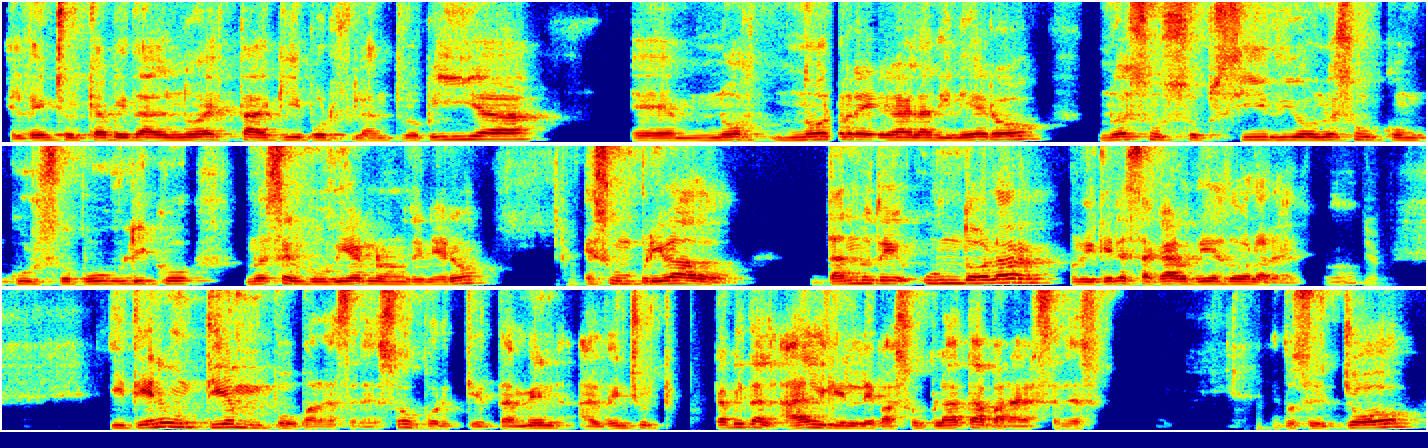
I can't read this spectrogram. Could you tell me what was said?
El venture capital no está aquí por filantropía, eh, no, no regala dinero, no es un subsidio, no es un concurso público, no es el gobierno no dinero, es un privado dándote un dólar porque quieres sacar 10 dólares. Y tiene un tiempo para hacer eso, porque también al Venture Capital alguien le pasó plata para hacer eso. Entonces yo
